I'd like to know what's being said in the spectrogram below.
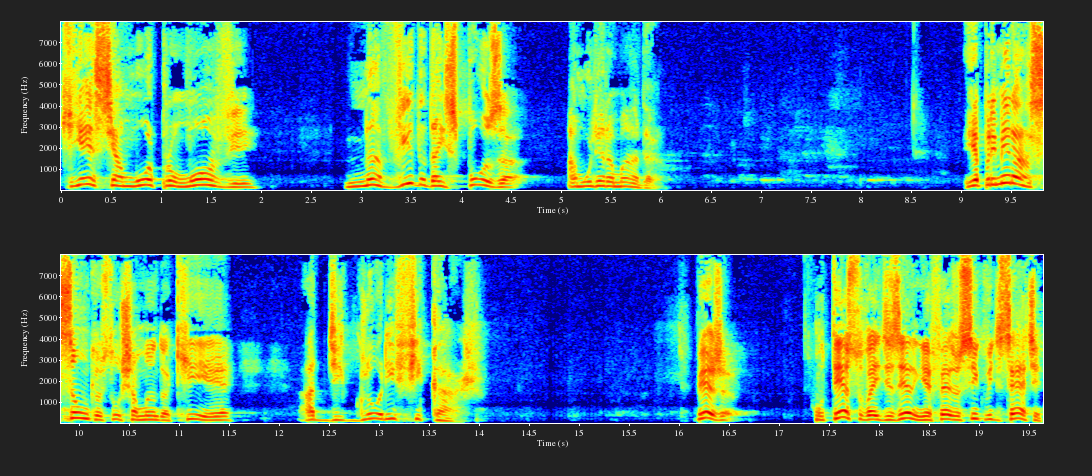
que esse amor promove na vida da esposa, a mulher amada. E a primeira ação que eu estou chamando aqui é a de glorificar. Veja, o texto vai dizer em Efésios 5, 27,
